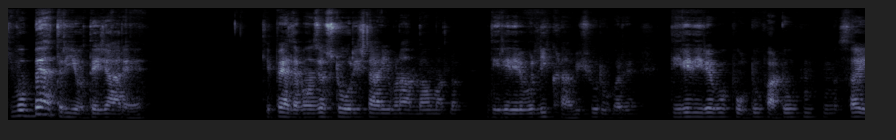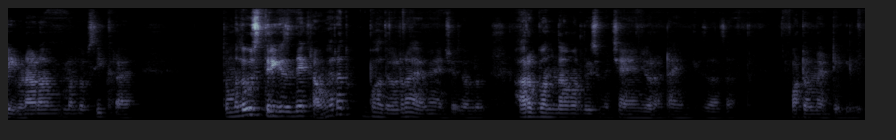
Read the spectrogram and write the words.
कि वो बेहतरी होते जा रहे हैं। कि पहले मैं स्टोरी स्टारी बनाता हूँ मतलब धीरे धीरे वो लिखना भी शुरू करे धीरे धीरे वो फ़ोटो फाटू सही बनाना मतलब सीख रहा है। तो मतलब उस तरीके से देख रहा हूँ, यार तो बदल रहा है, मैं चलो। हर बंदा मतलब इसमें चेंज हो रहा है टाइम के साथ साथ ऑटोमेटिकली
